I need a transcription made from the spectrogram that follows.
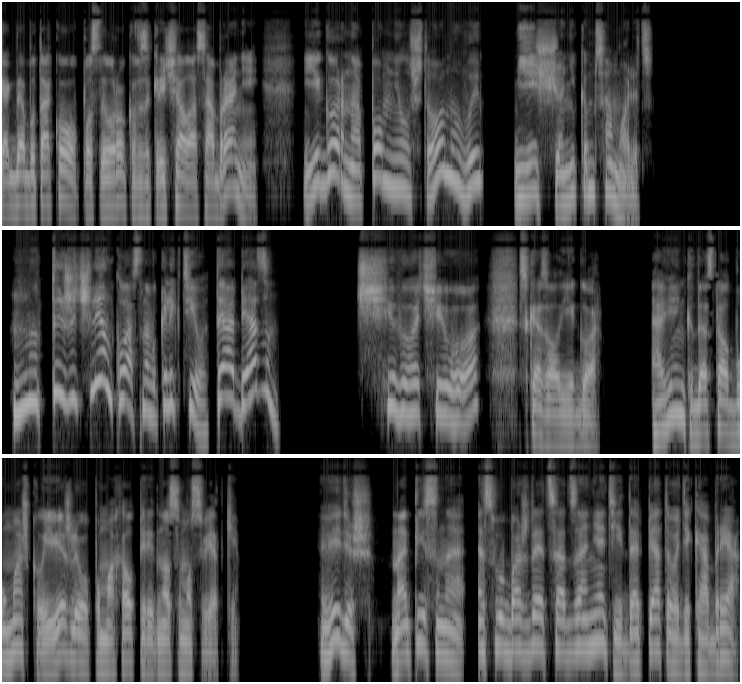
Когда Бутакова после уроков закричала о собрании, Егор напомнил, что он, увы, еще не комсомолец. «Но ты же член классного коллектива, ты обязан?» «Чего-чего?» — сказал Егор. А Венька достал бумажку и вежливо помахал перед носом у Светки. «Видишь, написано «освобождается от занятий до 5 декабря».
